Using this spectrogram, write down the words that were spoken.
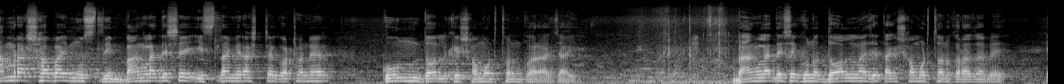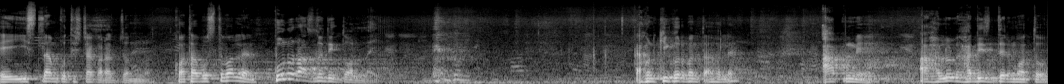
আমরা সবাই মুসলিম, বাংলাদেশে ইসলামী রাষ্ট্র গঠনের কোন দলকে সমর্থন করা যায়? বাংলাদেশে কোনো দল না যে তাকে সমর্থন করা যাবে এই ইসলাম প্রতিষ্ঠা করার জন্য। কথা বুঝতে পারলেন? কোনো রাজনৈতিক দল নাই। এখন কি করবেন তাহলে? আপনি আহলুল হাদিসদের মতো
